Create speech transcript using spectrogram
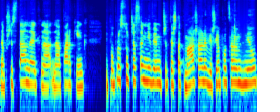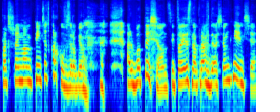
na przystanek, na, na parking i po prostu czasem nie wiem, czy też tak masz, ale wiesz, ja po całym dniu patrzę i mam 500 kroków zrobione albo 1000 i to jest naprawdę osiągnięcie.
